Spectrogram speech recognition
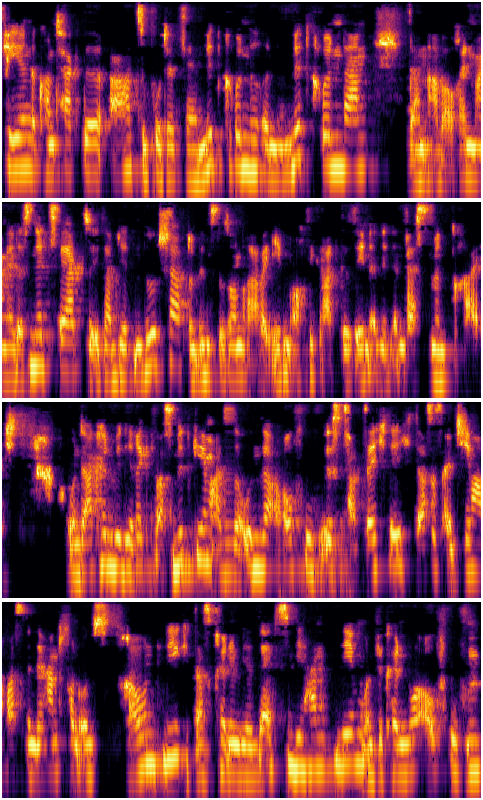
Fehlende Kontakte A, zu potenziellen Mitgründerinnen und Mitgründern, dann aber auch ein mangelndes Netzwerk zur etablierten Wirtschaft und insbesondere aber eben auch, wie gerade gesehen, in den Investmentbereich. Und da können wir direkt was mitgeben. Also unser Aufruf ist tatsächlich, das ist ein Thema, was in der Hand von uns Frauen liegt. Das können wir selbst in die Hand nehmen und wir können nur aufrufen,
